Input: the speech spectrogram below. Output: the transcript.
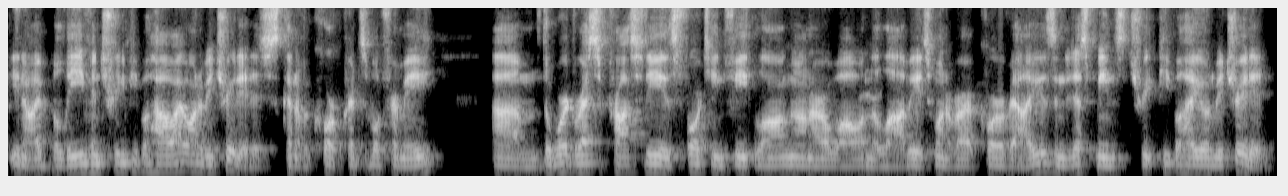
you know I believe in treating people how I want to be treated. It's just kind of a core principle for me. Um, the word reciprocity is 14 feet long on our wall in the lobby. It's one of our core values, and it just means treat people how you want to be treated.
